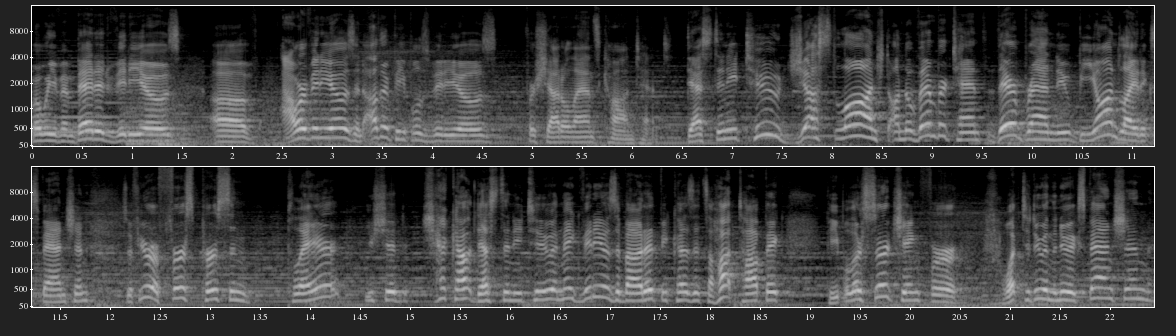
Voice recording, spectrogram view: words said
where we've embedded videos of our videos and other people's videos for Shadowlands content. Destiny 2 just launched on November 10th, their brand new Beyond Light expansion. So if you're a first person player, you should check out Destiny 2 and make videos about it because it's a hot topic. People are searching for what to do in the new expansion,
